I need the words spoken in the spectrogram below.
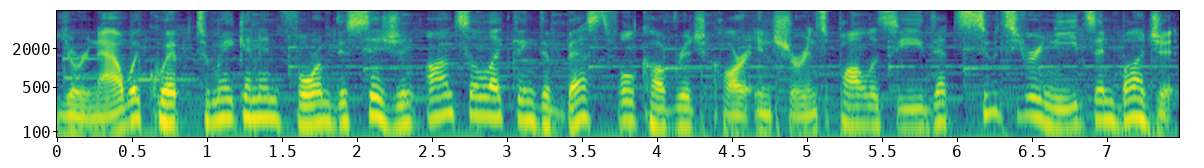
you're now equipped to make an informed decision on selecting the best full coverage car insurance policy that suits your needs and budget.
